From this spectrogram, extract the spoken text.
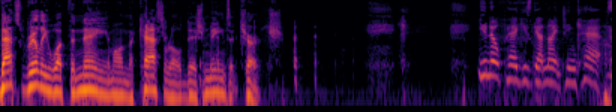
That's really what the name on the casserole dish means at church. You know Peggy's got 19 cats.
